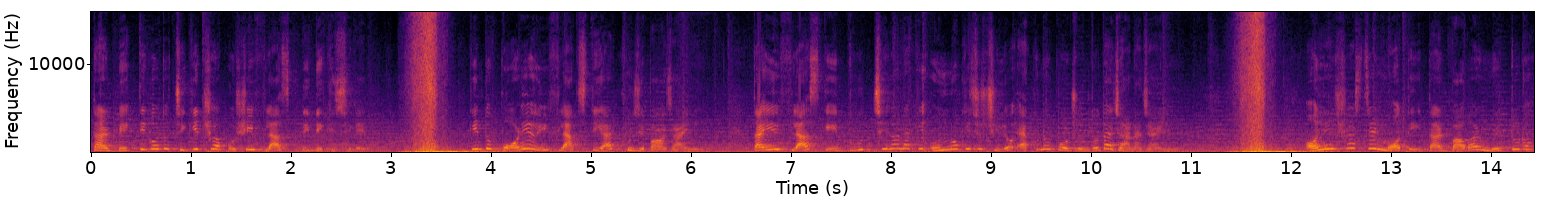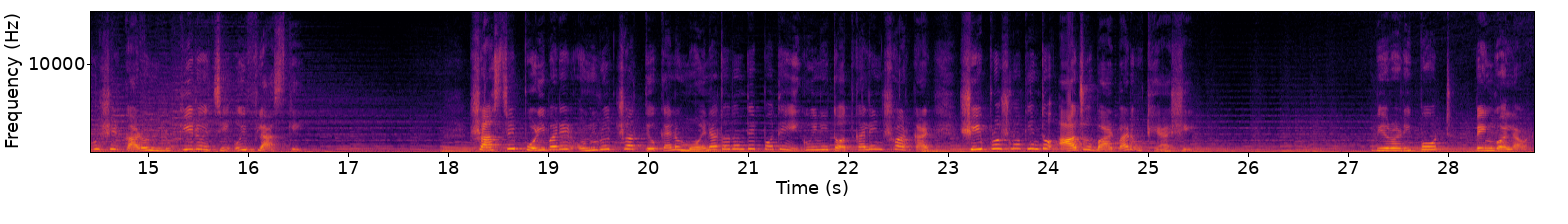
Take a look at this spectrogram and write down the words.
তার ব্যক্তিগত চিকিৎসকও সেই ফ্লাস্কটি দেখেছিলেন। কিন্তু পরে ওই ফ্লাস্কটি আর খুঁজে পাওয়া যায়নি। তাই এই ফ্লাস্কে দুধ ছিল নাকি অন্য কিছু ছিল এখনও পর্যন্ত তা জানা যায়নি। অনিল শাস্ত্রীর মতে তার বাবার মৃত্যু রহস্যের কারণ লুকিয়ে রয়েছে ওই ফ্লাস্কে। শাস্ত্রীর পরিবারের অনুরোধ সত্ত্বেও কেন ময়নাতদন্তের পথে এগোয়নি তৎকালীন সরকার, সেই প্রশ্ন কিন্তু আজও বারবার উঠে আসে। Bureau report, Bengal hour.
